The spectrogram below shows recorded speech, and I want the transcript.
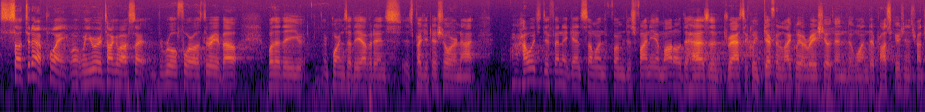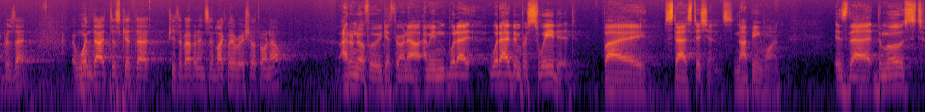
so to that point, when you were talking about the Rule 403 about whether the importance of the evidence is prejudicial or not, how would you defend against someone from just finding a model that has a drastically different likelihood ratio than the one the prosecution is trying to present? Wouldn't that just get that piece of evidence and likelihood ratio thrown out? I don't know if it would get thrown out. I mean, what I, what I have been persuaded by statisticians, not being one, is that the most,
